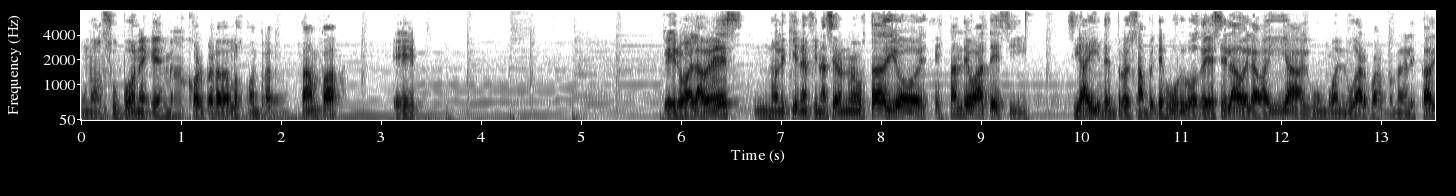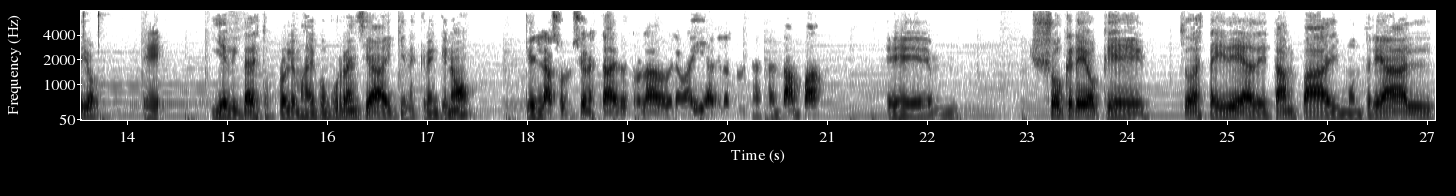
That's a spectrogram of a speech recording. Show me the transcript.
uno supone que es mejor perderlos contra Tampa pero a la vez no le quieren financiar un nuevo estadio. Está en debate si, si hay dentro de San Petersburgo, de ese lado de la bahía, algún buen lugar para poner el estadio eh, y evitar estos problemas de concurrencia. Hay quienes creen que no, que la solución está del otro lado de la bahía, que la solución está en Tampa. Eh, yo creo que toda esta idea de Tampa y Montreal,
